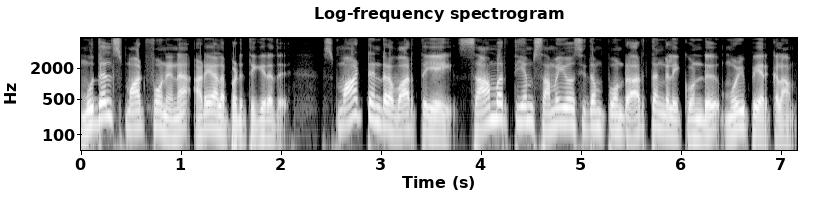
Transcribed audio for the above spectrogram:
முதல் ஸ்மார்ட்போன் என அடையாளப்படுத்துகிறது. ஸ்மார்ட் என்ற வார்த்தையை சாமர்த்தியம் சமயோசிதம் போன்ற அர்த்தங்களைக் கொண்டு மொழிபெயர்க்கலாம்.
